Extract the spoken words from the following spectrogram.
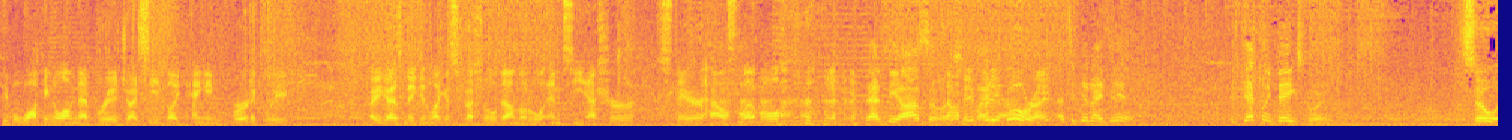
people walking along that bridge, I see like hanging vertically. Are you guys making like a special downloadable MC Escher stair house level? That'd be awesome. That would be find pretty out. cool, right? That's a good idea. It definitely begs for it. So,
